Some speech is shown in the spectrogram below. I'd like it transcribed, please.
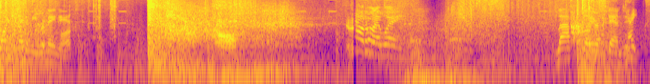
One enemy remaining. Fuck. Oh. Out of my way. Last player standing. Yikes.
